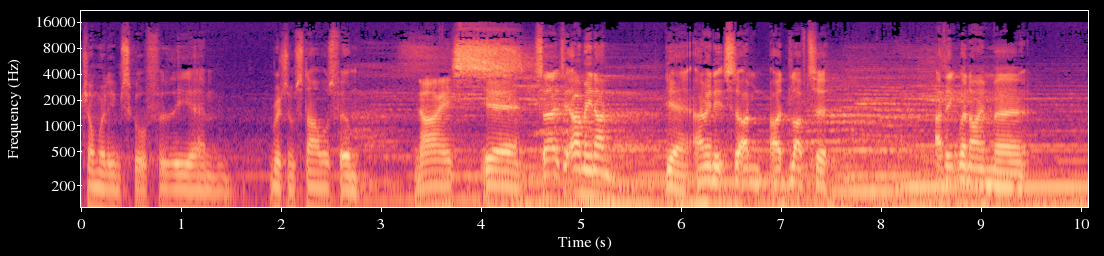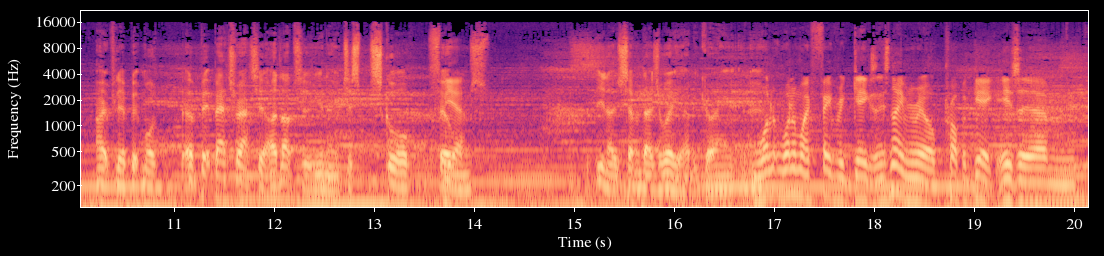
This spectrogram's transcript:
John Williams score for the um, original Star Wars film. Nice. Yeah. So that's, I mean, I'm. Yeah. I mean, it's. I'm, I'd love to. I think when I'm uh, hopefully a bit more, a bit better at it, I'd love to. You know, just score films. You know, seven days a week. That'd be great. you know. One, one of my favourite gigs, and it's not even a real proper gig, is um,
